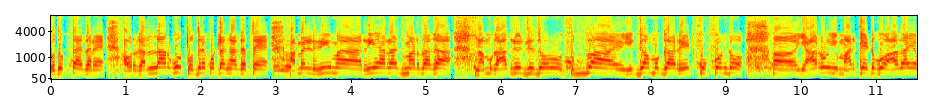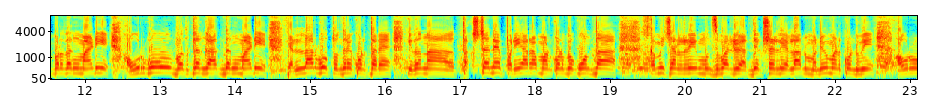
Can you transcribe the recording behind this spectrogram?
ಬದುಕ್ತಾ ಇದ್ದಾರೆ. ಅವ್ರಿಗೆಲ್ಲರಿಗೂ ತೊಂದರೆ ಕೊಟ್ಟಂಗೆ ಆಗುತ್ತೆ. ಆಮೇಲೆ ರೀ ರೀಹರಾಜ್ ಮಾಡಿದಾಗ ನಮ್ಗೆ ಆಗಿದ್ದವರು ತುಂಬ ಹಿಗ್ಗಾಮುಗ್ಗ ರೇಟ್ ಕುಕ್ಕೊಂಡು ಯಾರು ಈ ಮಾರ್ಕೆಟ್ಗೂ ಆದಾಯ ಬರ್ದಂಗೆ ಮಾಡಿ, ಅವ್ರಿಗೂ ಬದುಕಂಗೆ ಆಗ್ದಂಗೆ ಮಾಡಿ ಎಲ್ಲರಿಗೂ ತೊಂದರೆ ಕೊಡ್ತಾರೆ. ಇದನ್ನು ತಕ್ಷಣ ಪರಿಹಾರ ಮಾಡಿಕೊಡ್ಬೇಕು ಅಂತ ಕಮಿಷನರಿ, ಮುನ್ಸಿಪಾಲಿಟಿ ಅಧ್ಯಕ್ಷರಲ್ಲಿ ಎಲ್ಲರೂ ಮನವಿ ಮಾಡ್ಕೊಂಡ್ವಿ. ಅವರು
